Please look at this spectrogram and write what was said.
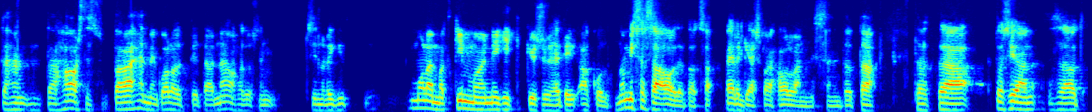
tähän, tähän haastis, tai vähän ennen kuin aloitettiin tämä nauhoitus, niin siinä olikin molemmat, Kimmo ja Nikki kysyi heti Akulta, no missä sä oot, oot sä Belgiassa vai Hollannissa, niin tota, tota, tosiaan sä oot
